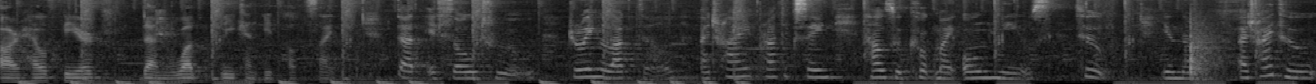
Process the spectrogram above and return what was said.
are healthier than what we can eat outside. That is so true. During lockdown, I tried practicing how to cook my own meals too. You know, I try to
